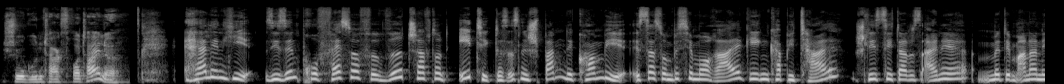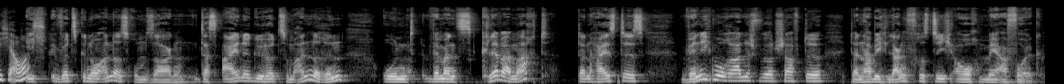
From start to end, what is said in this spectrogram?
Schönen guten Tag, Frau Teile. Herr Linhi, Sie sind Professor für Wirtschaft und Ethik. Das ist eine spannende Kombi. Ist das so ein bisschen Moral gegen Kapital? Schließt sich da das eine mit dem anderen nicht aus? Ich würde es genau andersrum sagen. Das eine gehört zum anderen. Und wenn man es clever macht, dann heißt es, wenn ich moralisch wirtschafte, dann habe ich langfristig auch mehr Erfolg.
